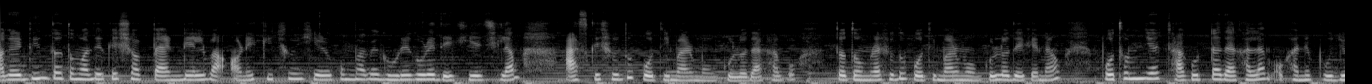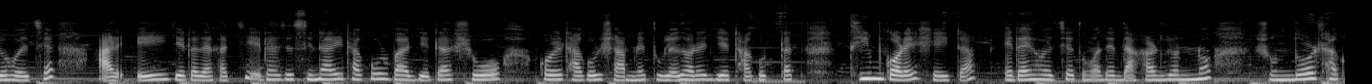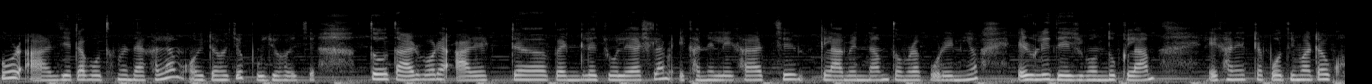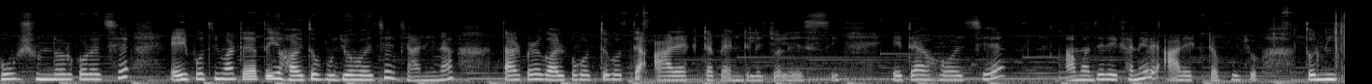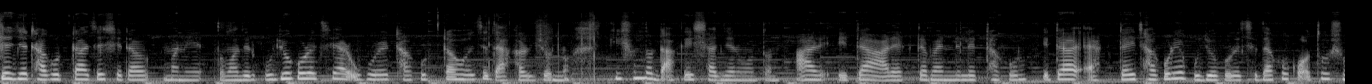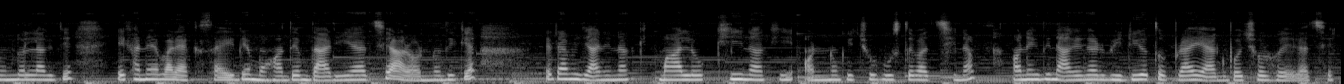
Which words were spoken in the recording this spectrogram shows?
আগের দিন তো তোমাদেরকে সব প্যান্ডেল বা অনেক কিছুই সেরকমভাবে ঘুরে ঘুরে দেখিয়েছিলাম। আজকে শুধু প্রতিমার মুখগুলো দেখাবো। তো তোমরা শুধু প্রতিমার মুখগুলো দেখে নাও। প্রথম যে ঠাকুরটা দেখালাম, ওখানে পুজো হয়েছে। আর এই যেটা দেখাচ্ছি, এটা হচ্ছে সিনারি ঠাকুর বা যেটা শো করে ঠাকুর সামনে তুলে ধরে যে ঠাকুরটা থিম করে সেইটা। এটাই হচ্ছে তোমাদের দেখার জন্য সুন্দর ঠাকুর। আর যেটা প্রথমে দেখালাম, ওইটা হচ্ছে পুজো হয়েছে। তো তারপরে আরেকটা প্যান্ডেলে চলে আসলাম। এখানে লেখা আছে, ক্লাবের নাম তোমরা পড়ে নিও। এরুলি দেশবন্ধু ক্লাব। এখানে একটা প্রতিমাটাও খুব সুন্দর করেছে। এই প্রতিমাটাতেই হয়তো পুজো হয়েছে, জানি না। তারপরে গল্প করতে করতে আর একটা প্যান্ডেলে চলে এসেছি। এটা হয়েছে আমাদের এখানের আর একটা পুজো। তো নিচে যে ঠাকুরটা আছে, সেটা মানে তোমাদের পুজো করেছে আর উপরের ঠাকুরটা হয়েছে দেখার জন্য। কি সুন্দর ডাকের সাজের মতন। আর এটা আর একটা প্যান্ডেলের ঠাকুর। এটা একটাই ঠাকুরে পুজো করেছে। দেখো কত সুন্দর লাগছে। এখানে আবার এক সাইডে মহাদেব দাঁড়িয়ে আছে আর অন্যদিকে এটা আমি জানি না, মা লক্ষ্মী নাকি অন্য কিছু বুঝতে পারছি না। অনেক দিন আগেকার ভিডিও তো প্রায় এক বছর হয়ে গেছে।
